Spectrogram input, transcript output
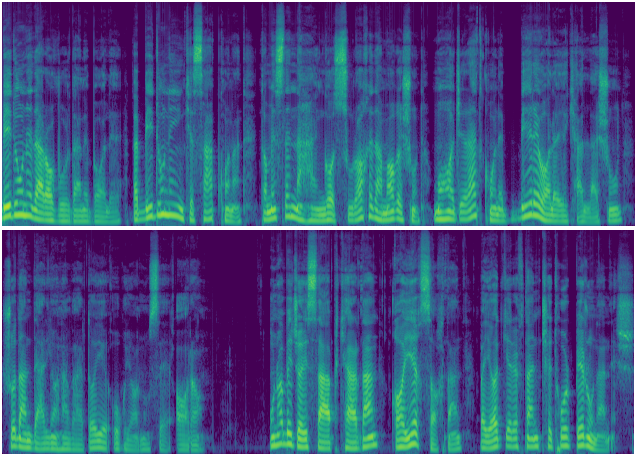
بدون در آوردن باله و بدون اینکه صبر کنن تا مثل نهنگا سوراخ دماغشون مهاجرت کنه بره بالای کلشون شدن دریانوردای اقیانوس آرام. اونا به جای صبر کردن قایق ساختن و یاد گرفتن چطور بروننش.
